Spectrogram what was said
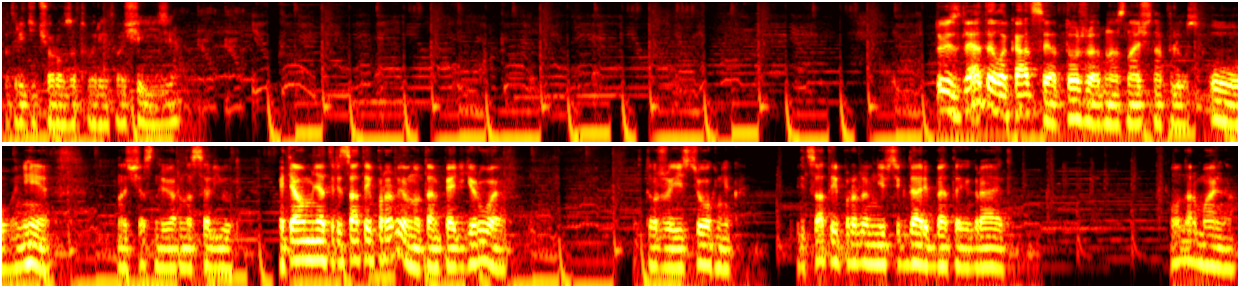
Смотрите, что Роза творит. Вообще изи. То есть для этой локации тоже однозначно плюс. О, не, нас сейчас, наверное, сольют. Хотя у меня 30 прорыв, но там 5 героев. Тоже есть огник. 30 прорыв не всегда ребята играют. О, нормально.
